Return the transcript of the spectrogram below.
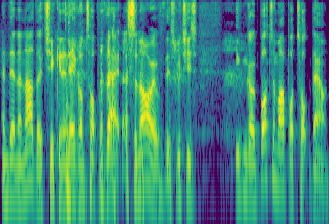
and then another chicken and egg on top of that scenario with this, which is you can go bottom up or top down.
